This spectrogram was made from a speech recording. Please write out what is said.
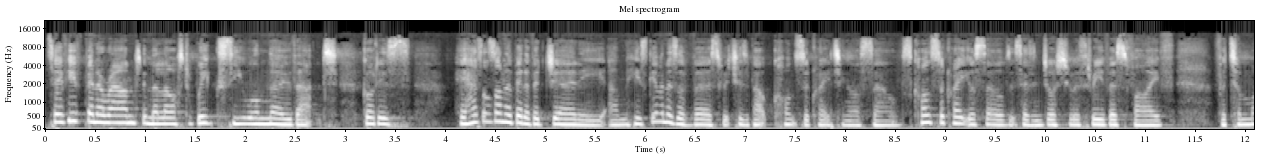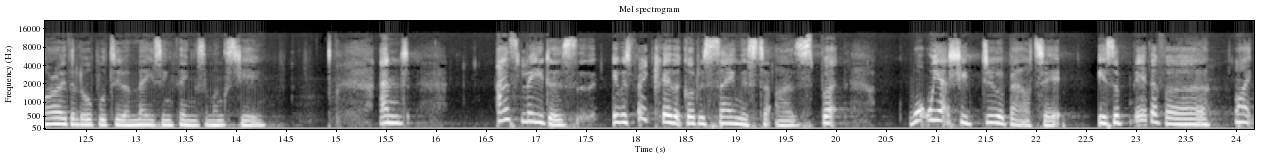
So, if you've been around in the last weeks, you will know that God is. He has us on a bit of a journey. Um, he's given us a verse which is about consecrating ourselves. Consecrate yourselves, it says in Joshua 3, verse 5, for tomorrow the Lord will do amazing things amongst you. And as leaders, it was very clear that God was saying this to us, but what we actually do about it is a bit of a like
